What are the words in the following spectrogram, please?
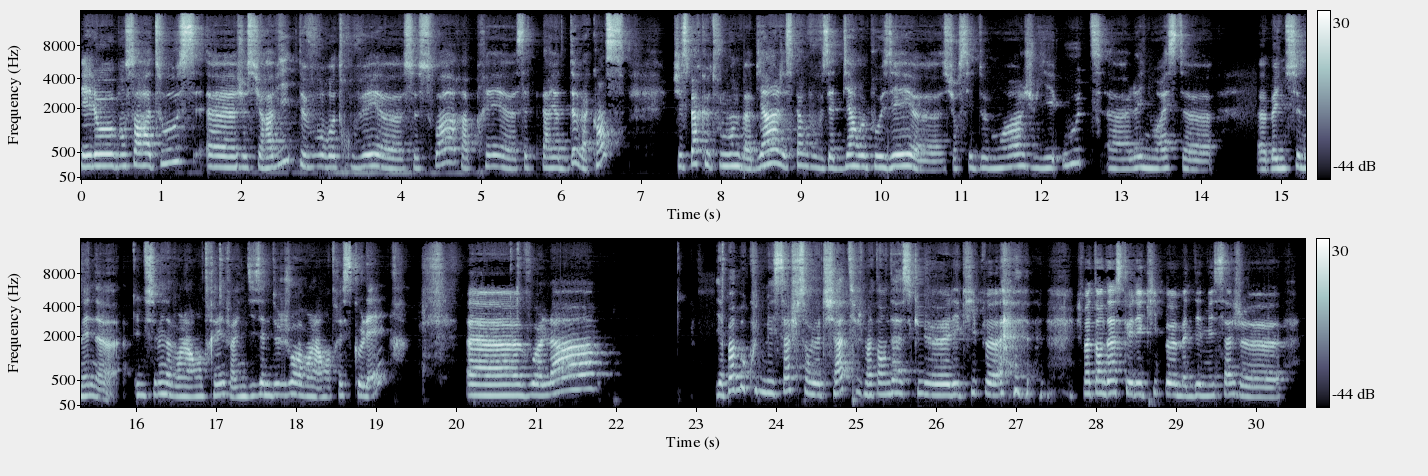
Hello, bonsoir à tous. Euh, je suis ravie de vous retrouver euh, ce soir après euh, cette période de vacances. J'espère que tout le monde va bien. J'espère que vous vous êtes bien reposés sur ces deux mois, juillet, août. là, il nous reste bah, une semaine, une semaine avant la rentrée, enfin une dizaine de jours avant la rentrée scolaire. voilà. Il n'y a pas beaucoup de messages sur le chat. Je m'attendais à ce que l'équipe, je m'attendais à ce que l'équipe mette des messages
